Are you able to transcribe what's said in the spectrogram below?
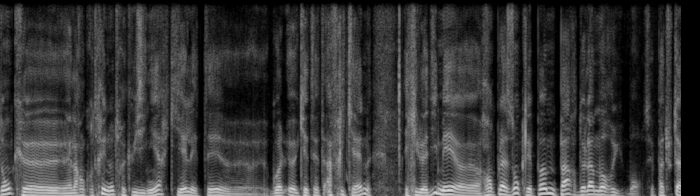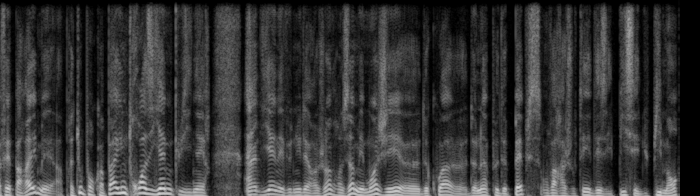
Donc, elle a rencontré une autre cuisinière qui, elle, était, qui était africaine et qui lui a dit Mais remplace donc les pommes par de la morue. Bon, c'est pas tout à fait pareil, mais après tout, pourquoi pas? Une troisième cuisinière indienne est venue les rejoindre en disant Mais moi, j'ai de quoi donner un peu de peps. On va rajouter des épices et du piment.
